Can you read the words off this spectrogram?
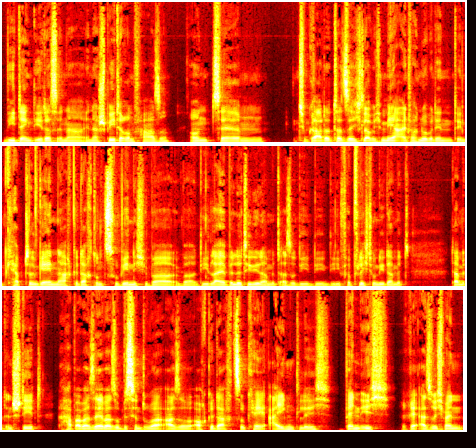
wie denkt ihr das in einer, in einer späteren Phase? Und ähm, ich habe gerade tatsächlich, glaube ich, mehr einfach nur über den, den Capital Gain nachgedacht und zu wenig über, über die Liability, die damit, also die, die, die Verpflichtung, die damit damit entsteht. Habe aber selber so ein bisschen drüber, also auch gedacht, so, okay, eigentlich, wenn ich, also ich meine,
